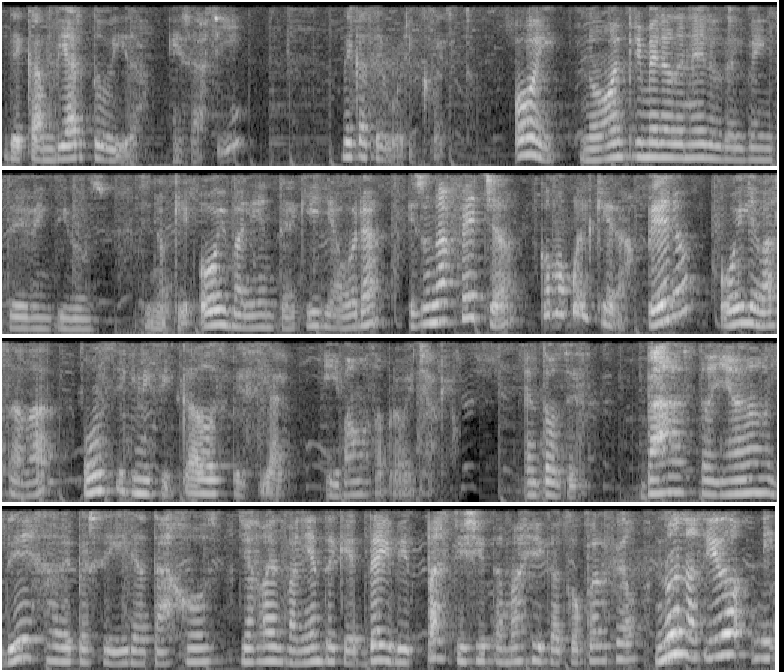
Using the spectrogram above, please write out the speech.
de cambiar tu vida. ¿Es así? De categórico esto. Hoy, no el primero de enero del 2022, sino que hoy valiente aquí y ahora es una fecha como cualquiera, pero hoy le vas a dar un significado especial y vamos a aprovecharlo. Entonces, Basta ya, deja de perseguir atajos. Ya sabes, valiente, que David Pastillita Mágica Copperfield no ha nacido ni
